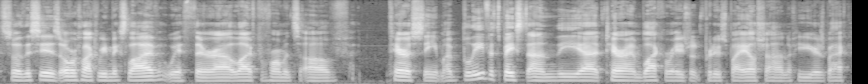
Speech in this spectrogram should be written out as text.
so this is Overclocked Remix Live with their uh, live performance of Terra's theme. I believe it's based on the uh, Terra in Black arrangement produced by Elshan a few years back.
